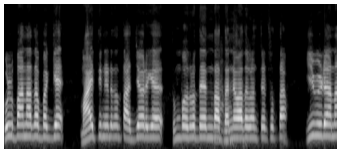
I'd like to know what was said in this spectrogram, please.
ಕುಳ್ಬಾನದ ಬಗ್ಗೆ ಮಾಹಿತಿ ನೀಡಿದಂತ ಅಜ್ಜಿಯವರಿಗೆ ತುಂಬ ಹೃದಯದಿಂದ ಧನ್ಯವಾದಗಳನ್ನು ತಿಳಿಸುತ್ತಾ ಈ ವಿಡಿಯೋನ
